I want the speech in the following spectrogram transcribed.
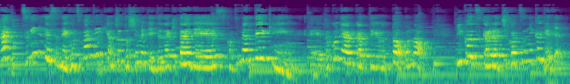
はい次にですね骨盤底筋をちょっと締めていただきたいです。骨盤底筋、えー、どこにあるかっていうとこの尾骨から恥骨にかけて。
